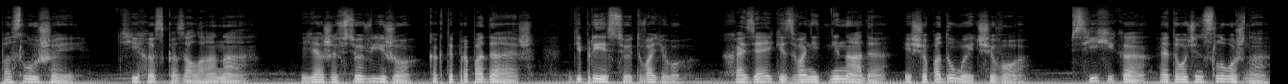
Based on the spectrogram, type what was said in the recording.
«Послушай», – тихо сказала она, – «я же все вижу, как ты пропадаешь, депрессию твою. Хозяйке звонить не надо, еще подумает чего. Психика – это очень сложно.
